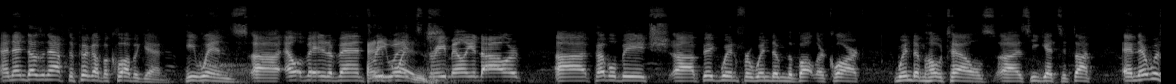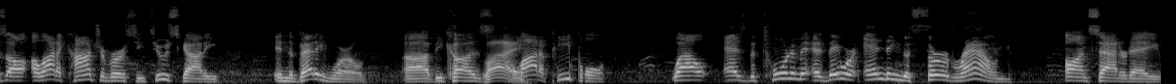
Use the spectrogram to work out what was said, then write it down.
and then doesn't have to pick up a club again. He wins. Uh, elevated event, three points, three million dollars. Uh, Pebble Beach, uh, big win for Wyndham, the Butler Clark, Wyndham Hotels uh, as he gets it done. And there was a, a, lot of controversy too, Scotty, in the betting world uh, because Why? a lot of people, well, as the tournament, as they were ending the third round on Saturday,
